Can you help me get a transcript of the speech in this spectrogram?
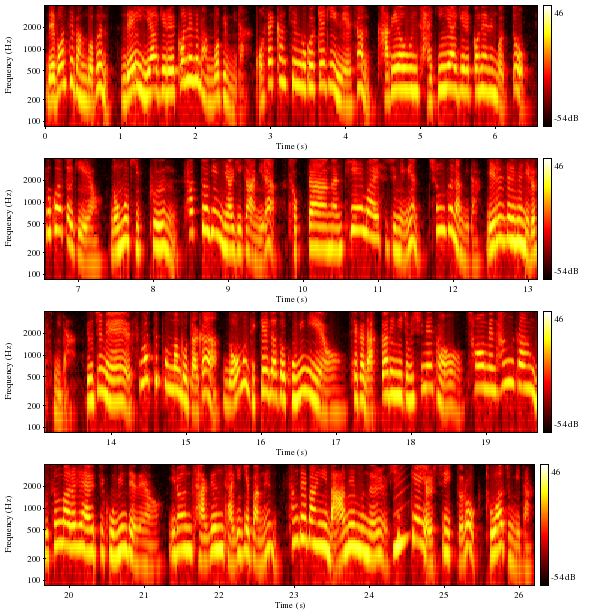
네 번째 방법은 내 이야기를 꺼내는 방법입니다. 어색한 침묵을 깨기 위해선 가벼운 자기 이야기를 꺼내는 것도 효과적이에요. 너무 깊은 사적인 이야기가 아니라 적당한 TMI 수준이면 충분합니다. 예를 들면 이렇습니다. 요즘에 스마트폰만 보다가 너무 늦게 자서 고민이에요. 제가 낯가림이 좀 심해서 처음엔 항상 무슨 말을 해야 할지 고민되네요. 이런 작은 자기 개방은 상대방이 마음의 문을 쉽게 열 수 있도록 도와줍니다.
